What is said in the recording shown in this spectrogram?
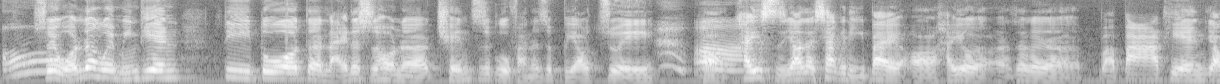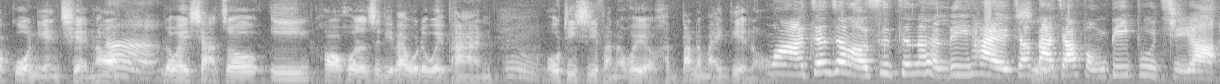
哦所以我认为明天。利多的来的时候呢，全指股反而是不要追，啊、嗯开始要在下个礼拜啊、还有呃这个八八天要过年前哈、嗯认为下周一哈、或者是礼拜五的尾盘，嗯嗯，OTC 反而会有很棒的买点哦。哇，江江老师真的很厉害，教大家逢低布局啊。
